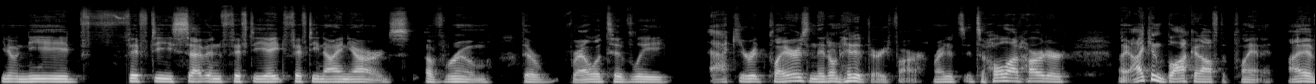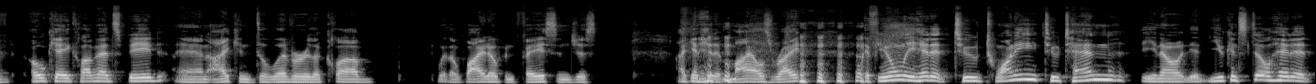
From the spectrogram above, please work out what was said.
you know, need 57, 58, 59 yards of room. They're relatively accurate players and they don't hit it very far, right? It's it's a whole lot harder. Like I can block it off the planet. I have okay club head speed and I can deliver the club with a wide open face and just I can hit it miles right. if you only hit it 220, 210, you know, it, you can still hit it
